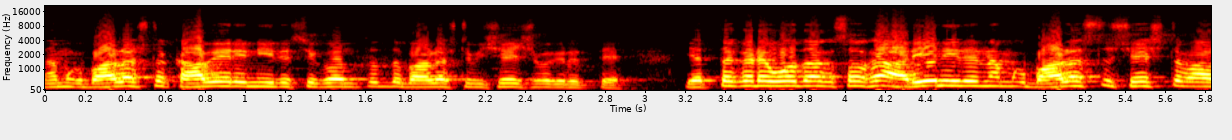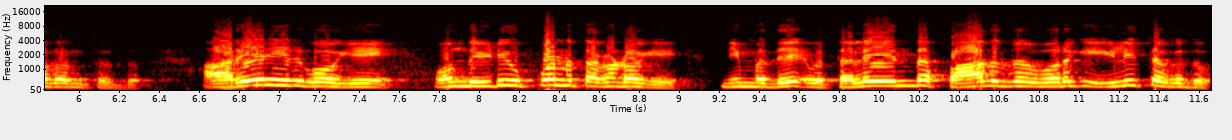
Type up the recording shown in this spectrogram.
ನಮಗೆ ಭಾಳಷ್ಟು ಕಾವೇರಿ ನೀರು ಸಿಗುವಂಥದ್ದು ಭಾಳಷ್ಟು ವಿಶೇಷವಾಗಿರುತ್ತೆ. ಎತ್ತ ಕಡೆ ಹೋದಾಗ ಸಹ ಅರೆಯ ನೀರು ನಮಗೆ ಭಾಳಷ್ಟು ಶ್ರೇಷ್ಠವಾದಂಥದ್ದು. ಆ ಅರೆ ನೀರಿಗೆ ಹೋಗಿ ಒಂದು ಇಡೀ ಉಪ್ಪನ್ನು ತಗೊಂಡೋಗಿ ನಿಮ್ಮ ದೇ ತಲೆಯಿಂದ ಪಾದದವರೆಗೆ ಇಳಿ ತೆಗೆದು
